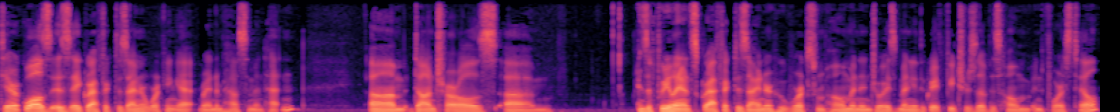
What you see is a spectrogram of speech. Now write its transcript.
Derek Walls is a graphic designer working at Random House in Manhattan. Um, Don Charles um, is a freelance graphic designer who works from home and enjoys many of the great features of his home in Forest Hill,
